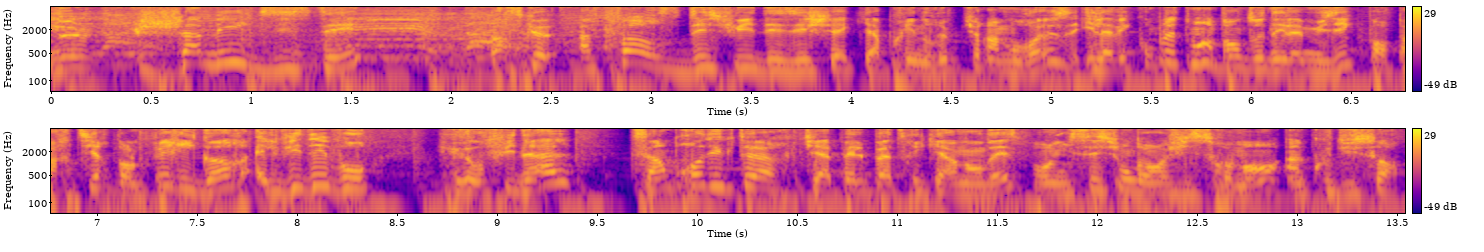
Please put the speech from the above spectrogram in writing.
ne jamais exister. Parce que à force d'essuyer des échecs et après une rupture amoureuse, il avait complètement abandonné la musique pour partir dans le Périgord Vidévo. Et au final, c'est un producteur qui appelle Patrick Hernandez pour une session d'enregistrement. Un coup du sort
